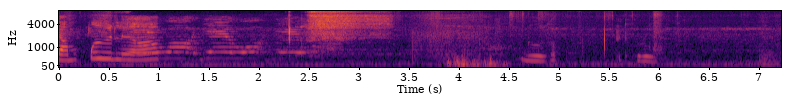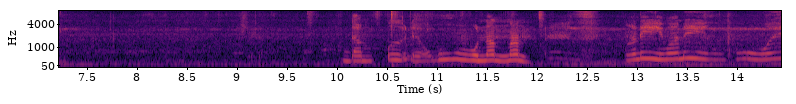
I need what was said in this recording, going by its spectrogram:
ดำปืนเลยครับ ดูครับ ดูดูดำปื้ดเลย โอ้โหนั่นนั่นมาดิ มาดิโอ้ย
